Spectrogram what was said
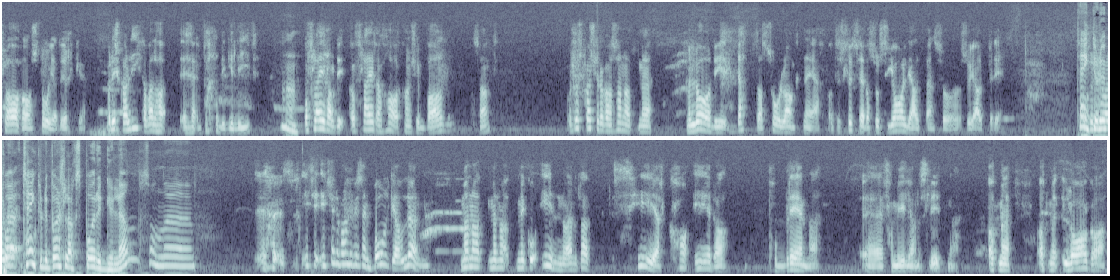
klarer å stå i et yrke. Men de skal likevel ha verdige liv. Mm. Og, flere de, og, flere har kanskje barn. sant? Og Da skal ikke det være sånn at vi, vi lar de dette så langt ned. Og til slutt er det sosialhjelpen som hjelper de. Tenker du, på, tenker du på en slags borgerlønn? Sånn, uh... ikke, ikke, nødvendigvis en borgerlønn, men at, men at, vi går inn og eventuelt ser hva er det problemet eh, familiene sliter med. At vi, at vi lager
